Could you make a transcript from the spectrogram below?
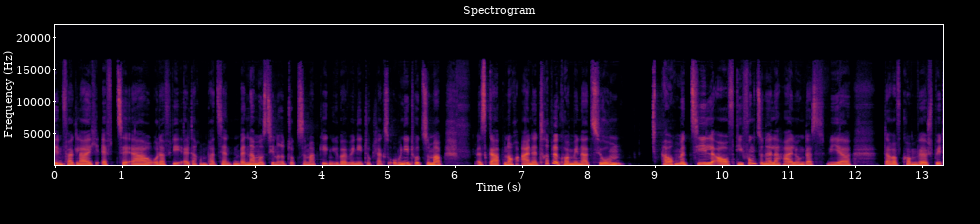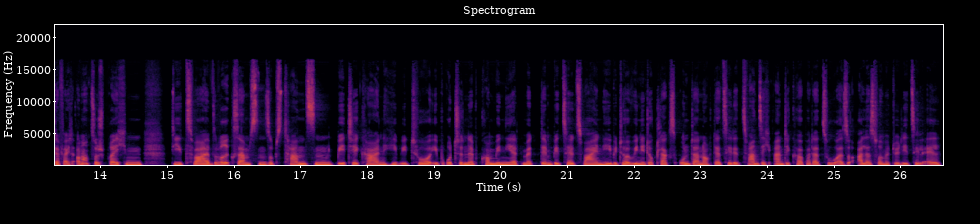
den Vergleich FCR oder für die älteren Patienten Bendamustine-Rituximab gegenüber Venetoclax Obinutuzumab. Es gab noch eine Triple-Kombination, auch mit Ziel auf die funktionelle Heilung, dass wir darauf kommen wir später vielleicht auch noch zu sprechen, die zwei wirksamsten Substanzen, BTK-Inhibitor Ibrutinib kombiniert mit dem BCL2-Inhibitor Venetoclax und dann noch der CD20-Antikörper dazu, also alles, womit wir die CLL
